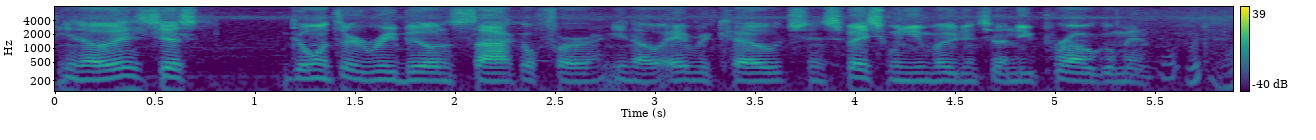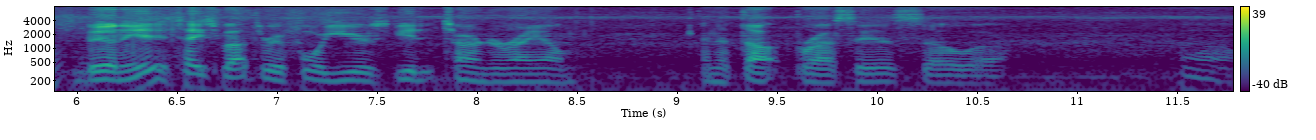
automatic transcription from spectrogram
you know, it's just going through a rebuilding cycle for you know every coach, and especially when you move into a new program and building it, it takes about three or four years to get it turned around, and the thought process. So, uh, uh,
